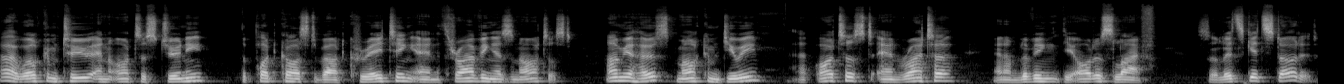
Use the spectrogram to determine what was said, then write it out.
Hi, welcome to An Artist's Journey, the podcast about creating and thriving as an artist. I'm your host, Malcolm Dewey, an artist and writer, and I'm living the artist's life. So let's get started.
